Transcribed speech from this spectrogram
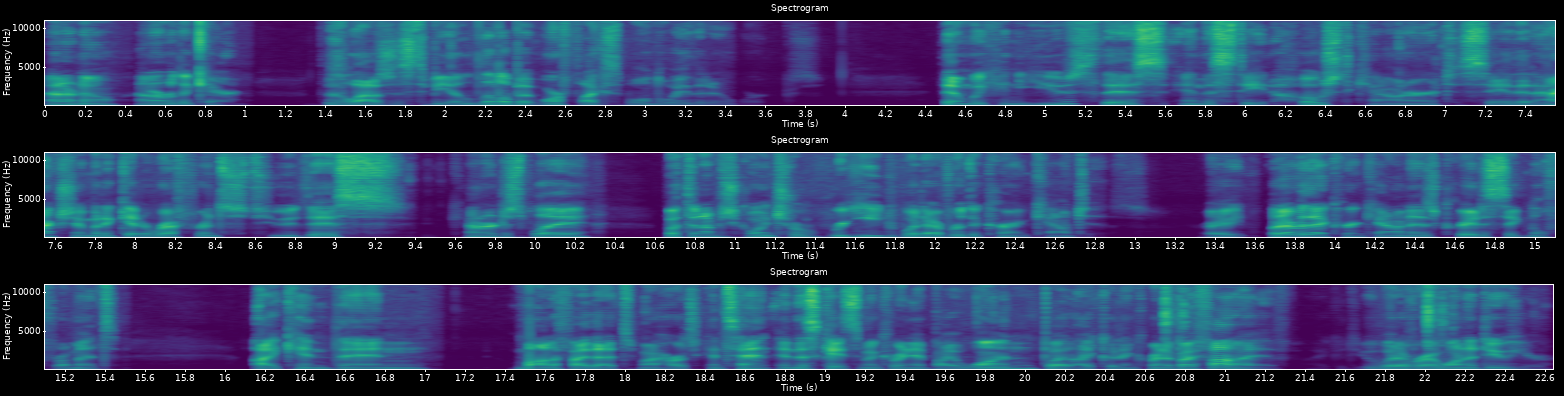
I don't know. I don't really care. This allows us to be a little bit more flexible in the way that it works. Then we can use this in the state host counter to say that actually I'm going to get a reference to this counter display, but then I'm just going to read whatever the current count is, right? Whatever that current count is, create a signal from it. I can then modify that to my heart's content. In this case, I'm incrementing it by one, but I could increment it by five. I could do whatever I want to do here.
